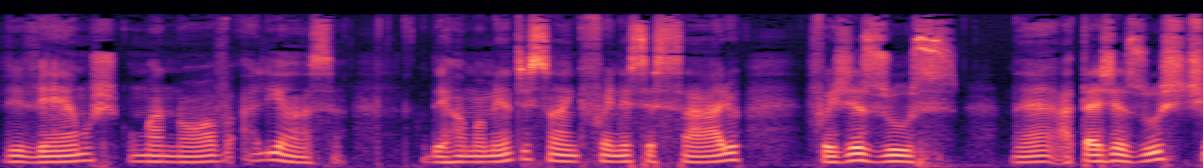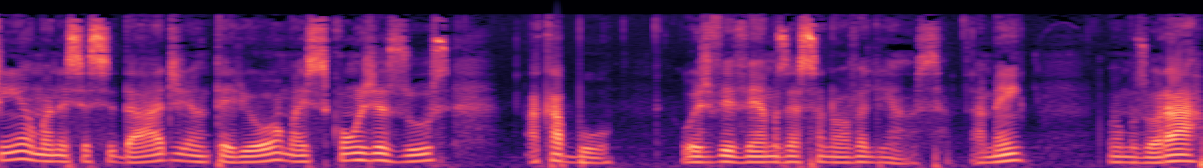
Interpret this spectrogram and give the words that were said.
Vivemos uma nova aliança. O derramamento de sangue foi necessário, foi Jesus. Né? Até Jesus tinha uma necessidade anterior, mas com Jesus acabou. Hoje vivemos essa nova aliança. Amém? Vamos orar?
